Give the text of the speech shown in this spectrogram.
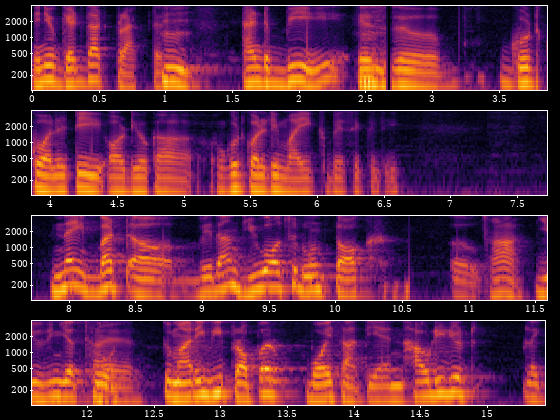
then you get that practice and be is good quality audio का गुड क्वालिटी माइक बेसिकली नहीं but Vedant you also don't talk using your throat तुम्हारी भी प्रॉपर वॉइस आती है and how did you like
